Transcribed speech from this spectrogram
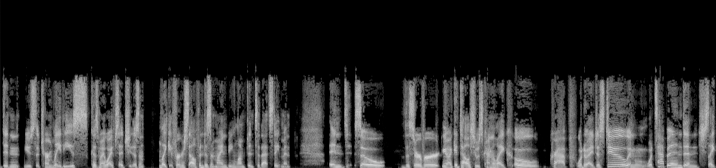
didn't use the term ladies because my wife said she doesn't like it for herself and doesn't mind being lumped into that statement. And so the server, you know, I could tell she was kind of like, oh, crap, what did I just do? And what's happened? And she's like,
